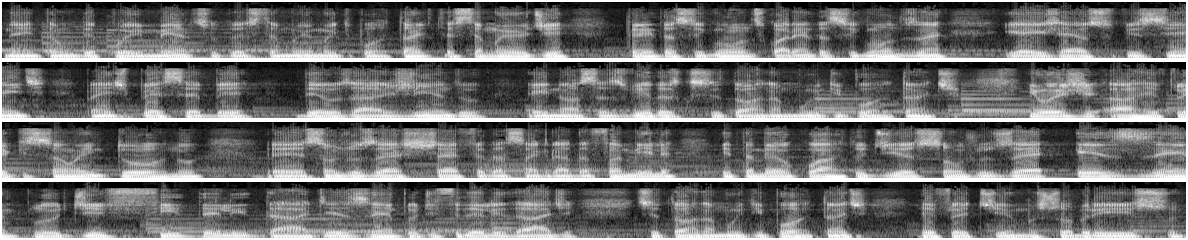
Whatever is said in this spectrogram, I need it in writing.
né? Então, o depoimento, seu testemunho é muito importante, testemunho de 30 segundos, 40 segundos, né? E aí já é o suficiente para a gente perceber Deus agindo em nossas vidas, que se torna muito importante. E hoje a reflexão em torno eh, São José, chefe da Sagrada Família, e também o quarto dia São José, exemplo de fidelidade. Exemplo de fidelidade se torna muito importante refletirmos sobre isso,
